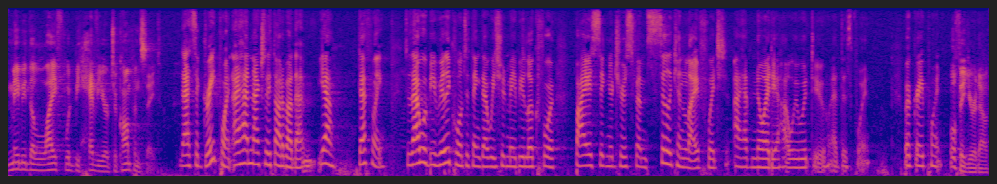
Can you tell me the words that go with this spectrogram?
maybe the life would be heavier to compensate. That's a great point. I hadn't actually thought about that. Yeah, definitely. So that would be really cool to think that we should maybe look for biosignatures from silicon life, which I have no idea how we would do at this point. But great point. We'll figure it out.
